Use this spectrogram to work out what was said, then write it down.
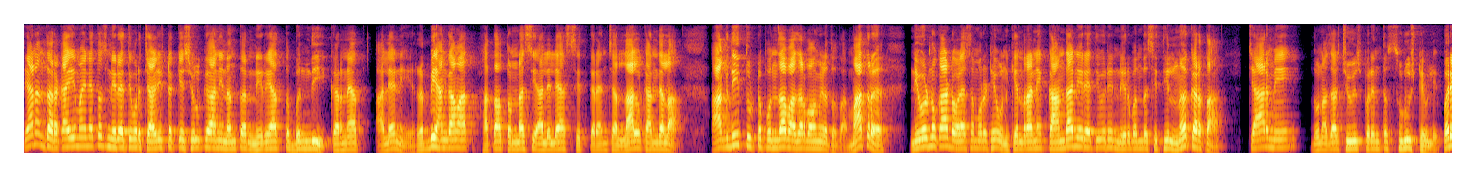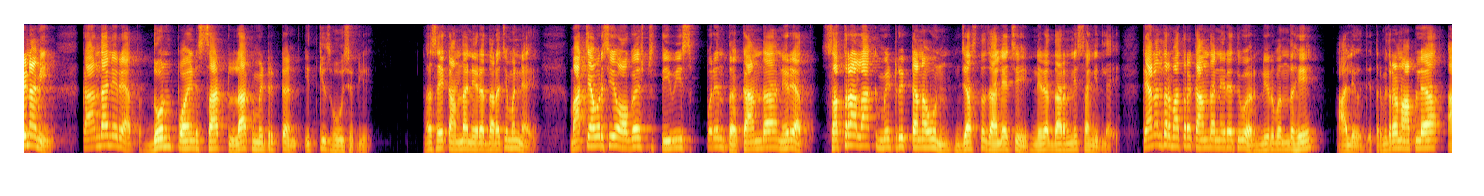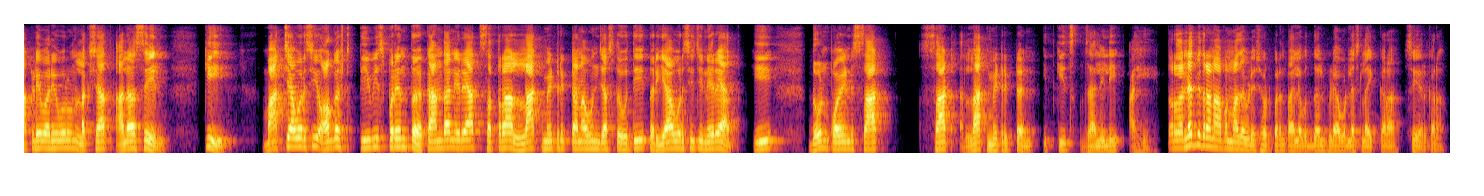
त्यानंतर काही महिन्यातच निर्यातीवर चाळीस टक्के शुल्क आणि नंतर निर्यात बंदी करण्यात आल्याने रब्बी हंगामात हातातोंडाशी आलेल्या शेतकऱ्यांच्या लाल कांद्याला अगदी तुटपुंजा बाजारभाव मिळत होता. मात्र निवडणुका डोळ्यासमोर ठेवून केंद्राने कांदा निर्यातीवरील निर्बंध शिथिल न करता चार मे दोन हजार चोवीसपर्यंत सुरूच ठेवले. परिणामी कांदा निर्यात दोन पॉईंट साठ लाख मेट्रिक टन इतकीच होऊ शकली. असे कांदा निर्यातदाराचे म्हणणे आहे. मागच्या वर्षी ऑगस्ट तेवीसपर्यंत कांदा निर्यात सतरा लाख मेट्रिक टनाहून जास्त झाल्याचे निर्यातदारांनी सांगितले आहे. त्यानंतर मात्र कांदा निर्यातीवर निर्बंध हे आले होते. तर मित्रांनो आपल्या आकडेवारीवरून लक्षात आलं असेल की मागच्या वर्षी ऑगस्ट तेवीसपर्यंत कांदा निर्यात सतरा लाख मेट्रिक टनाहून जास्त होती तर या वर्षीची निर्यात ही दोन पॉईंट सात साठ लाख मेट्रिक टन इतकीच झालेली आहे. तर धन्यवाद मित्रांनो आपण माझा व्हिडिओ शेवटपर्यंत पाहिल्याबद्दल. व्हिडिओ आवडल्यास लाईक करा शेअर करा.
